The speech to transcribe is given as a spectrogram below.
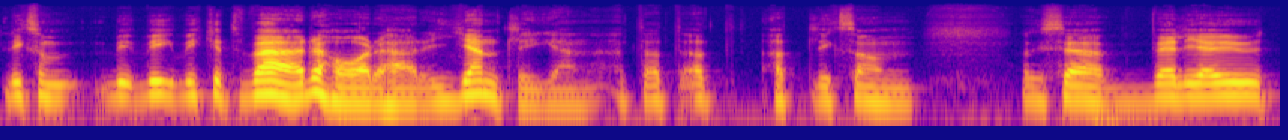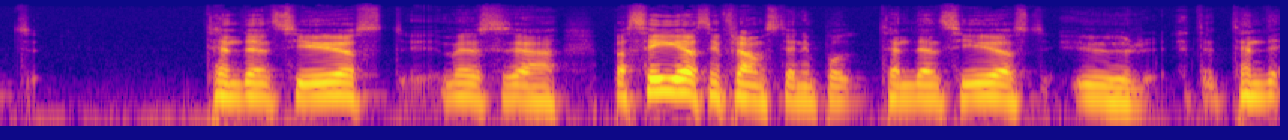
liksom, vilket värde har det här egentligen? Att, att, att, att liksom, vad ska jag säga, välja ut tendensiöst, men ska säga, basera sin framställning på tendensiöst ur, ett, tende,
